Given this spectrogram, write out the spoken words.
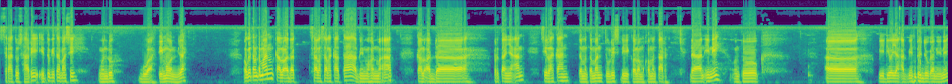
100 hari itu kita masih ngunduh buah timun ya. Oke teman-teman, kalau ada salah-salah kata admin mohon maaf kalau ada pertanyaan silahkan teman-teman tulis di kolom komentar dan ini untuk uh, video yang admin tunjukkan ini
